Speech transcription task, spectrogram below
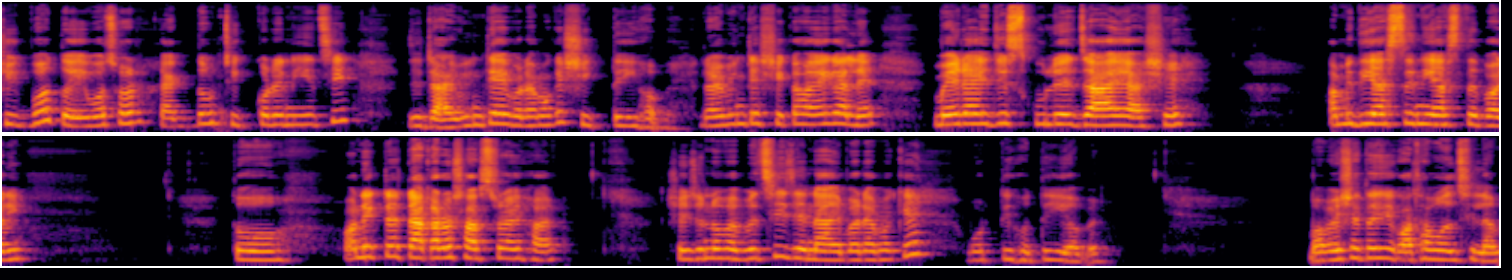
শিখব। তো এবছর একদম ঠিক করে নিয়েছি যে ড্রাইভিংটা এবারে আমাকে শিখতেই হবে। ড্রাইভিংটা শেখা হয়ে গেলে মেয়েরাই যে স্কুলে যায়, আসে, আমি দিয়ে আসতে, নিয়ে আসতে পারি। তো অনেকটা টাকারও সাশ্রয় হয়। সেই জন্য ভেবেছি যে না, এবারে আমাকে ভর্তি হতেই হবে। বাবার সাথে যে কথা বলছিলাম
